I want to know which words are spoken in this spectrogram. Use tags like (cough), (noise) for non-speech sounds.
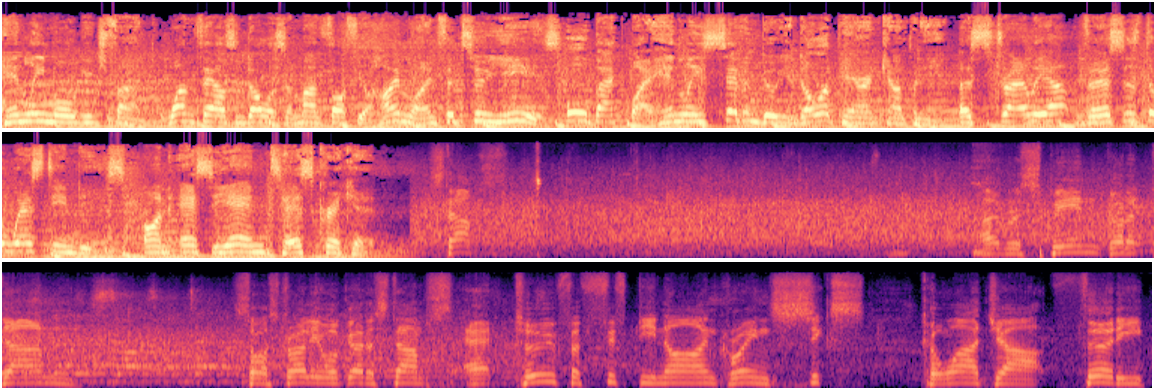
Henley Mortgage Fund. $1,000 a month off your home loan for two years. All backed by Henley's $7 billion parent company. Australia versus the West Indies on SEN Test Cricket. Stumps. Over a spin, got it done. So Australia will go to stumps at two for 59, Green six, Khawaja 30.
